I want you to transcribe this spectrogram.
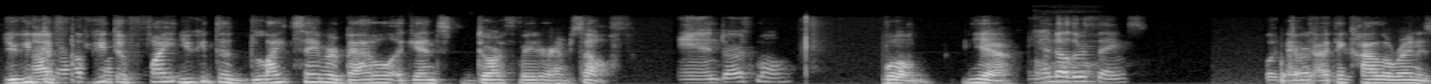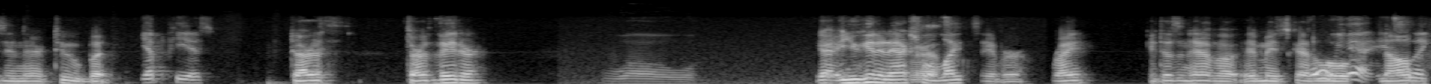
You get I to you get to fight. You get to lightsaber battle against Darth Vader himself. And Darth Maul. Well, yeah, And other Oh. things. But and Darth, I think Kylo Ren is in there too. But Yep, he is. Darth Darth Vader. Whoa. Yeah, you get an actual Yeah. lightsaber, right? It doesn't have a. I mean, it's got a Oh, little yeah, knob like-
